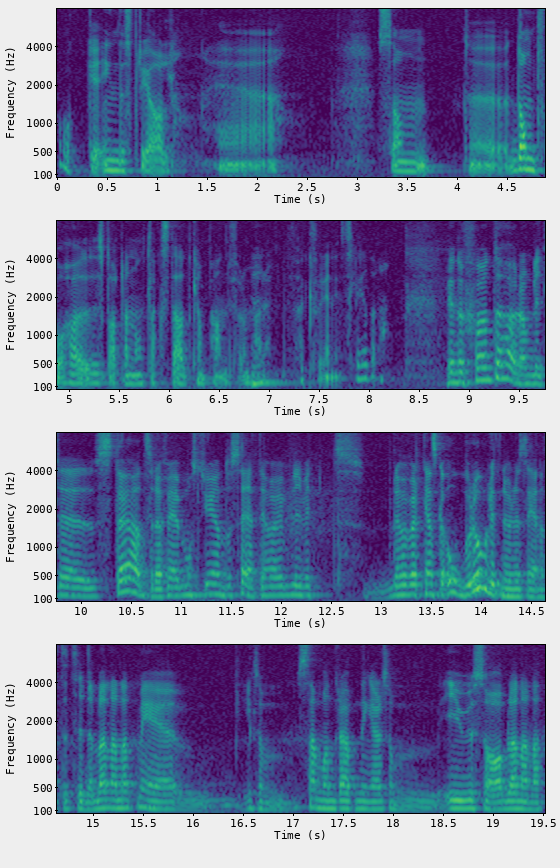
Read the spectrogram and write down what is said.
och Industrial, eh, som eh, de två har startat någon slags stödkampanj för de här fackföreningsledarna. Det är ändå skönt att höra om lite stöd sådär, för jag måste ju ändå säga att det har ju blivit det har varit ganska oroligt nu den senaste tiden, bland annat med liksom, sammandrabbningar som i USA, bland annat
